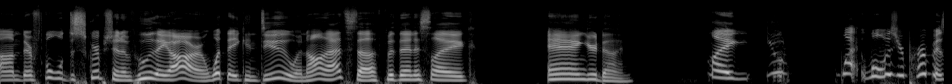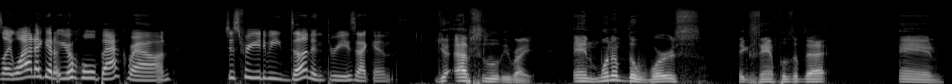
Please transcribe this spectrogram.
um their full description of who they are and what they can do and all that stuff, but then it's like and you're done. Like you what what was your purpose? Like why did I get your whole background just for you to be done in 3 seconds? You're absolutely right. And one of the worst examples of that, and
